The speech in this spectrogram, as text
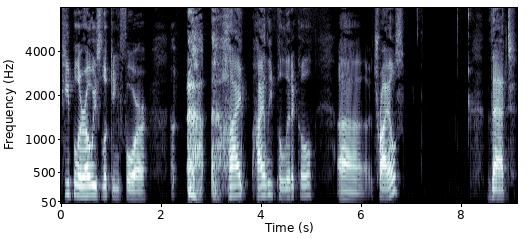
People are always looking for high, highly political uh, trials that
